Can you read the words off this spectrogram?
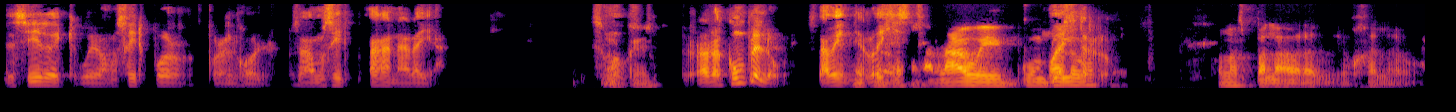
decir de que, güey, vamos a ir por, por el gol, o sea, vamos a ir a ganar allá. Pero ahora cúmplelo, güey, está bien, ya lo dijiste, Ojalá, güey, cúmplelo muéstralo. con las palabras, güey, ojalá, güey.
